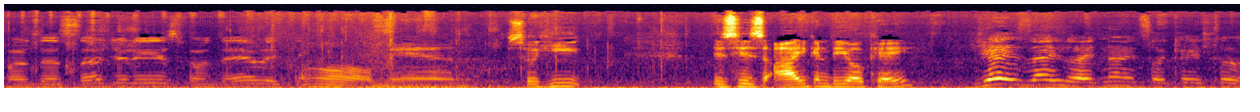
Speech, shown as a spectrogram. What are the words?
for the surgeries, for the everything. Oh man. So he is his eye gonna be okay? Yeah, it's nice right now. It's okay too.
